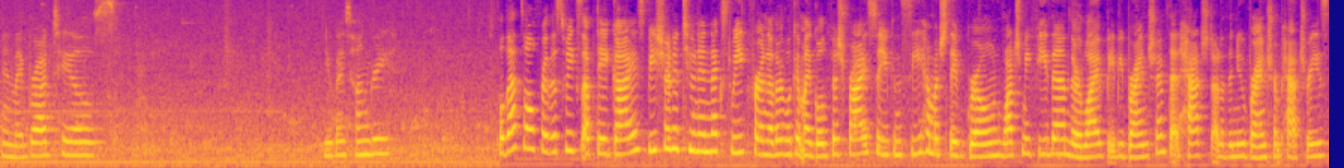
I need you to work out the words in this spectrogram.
And my broadtails you guys hungry? Well, that's all for this week's update, guys. Be sure to tune in next week for another look at my goldfish fry so you can see how much they've grown. Watch me feed them their live baby brine shrimp that hatched out of the new brine shrimp hatcheries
